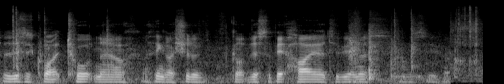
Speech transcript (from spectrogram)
So this is quite taut now. I think I should have got this a bit higher to be honest.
